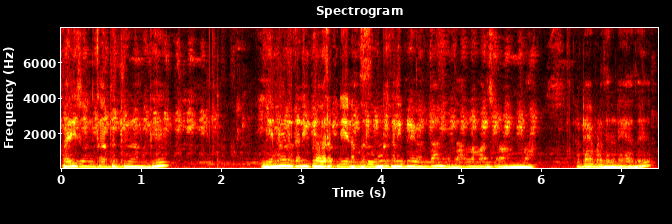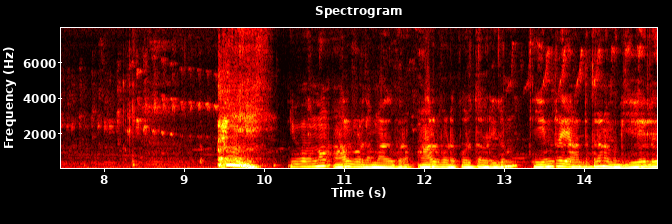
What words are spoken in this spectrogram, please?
பரிசு வந்து காத்துட்ருக்கு நமக்கு. என்னோடய கணிப்பில் வரக்கூடிய நம்பர் உங்கள் கணிப்பிலே வேண்டாம் நீங்கள் தாராளமாக சொல்லணும்பா கட்டாயப்படுறது கிடையாது. இவங்கன்னா ஆல் போர்டு தான் பார்க்க போகிறோம் ஆல் போர்டை பொறுத்தவரையிலும் இன்றைய ஆட்டத்தில் நமக்கு ஏழு.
